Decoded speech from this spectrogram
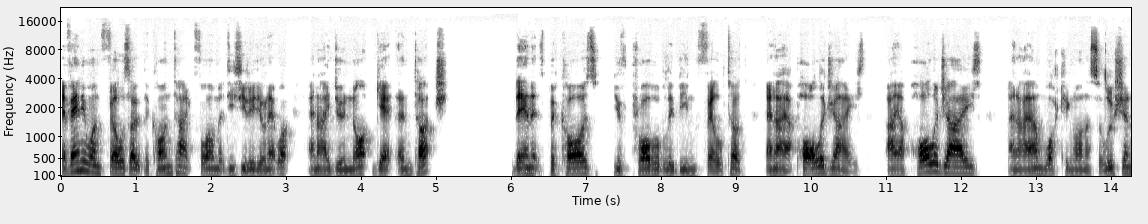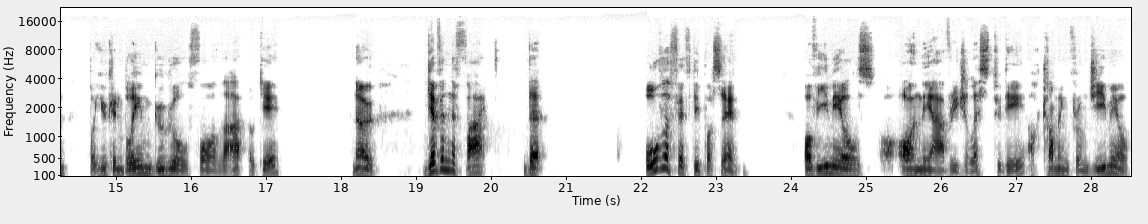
if anyone fills out the contact form at DC Radio Network and I do not get in touch, then it's because you've probably been filtered. And I apologize. I apologize and I am working on a solution, but you can blame Google for that, okay? Now, given the fact that over 50% of emails on the average list today are coming from Gmail,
